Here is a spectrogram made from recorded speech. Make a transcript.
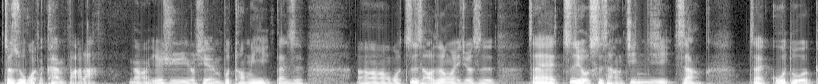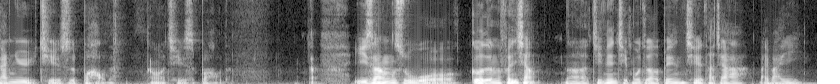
这是我的看法啦。那也许有些人不同意，但是，呃，我至少认为就是在自由市场经济上，在过度的干预其实是不好的。哦，其实是不好的。以上是我个人的分享。那今天节目就到这边，谢谢大家，拜拜。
